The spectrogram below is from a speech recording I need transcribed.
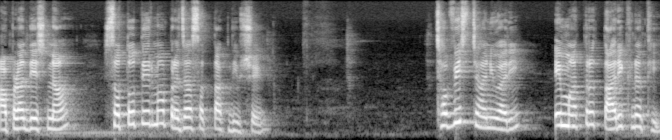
આપણા દેશના સત્તોતેરમાં પ્રજાસત્તાક દિવસે. છવ્વીસ જાન્યુઆરી એ માત્ર તારીખ નથી,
